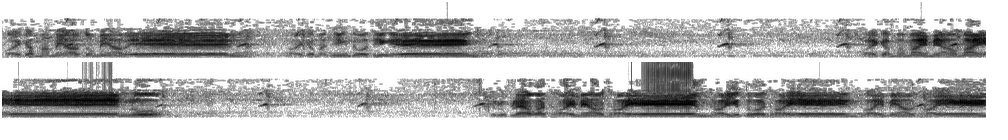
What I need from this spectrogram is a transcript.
ถอยกลับมาไม่เอาตัวไม่เอาเองถอยกลับมาทิ้งตัวทิ้งเอง ถอยกับมาไม่ไม่เอาไม่เองลูก สรุปแล้วก็ถอยไม่เอาถอยเอง ถอยอยู่ตัวถอยเอง ถอยไม่เอาถอยเอง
